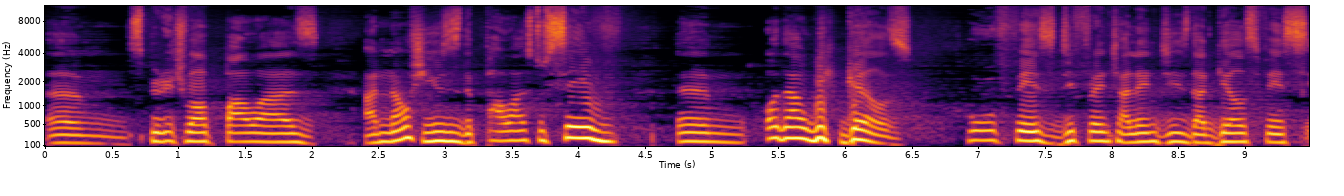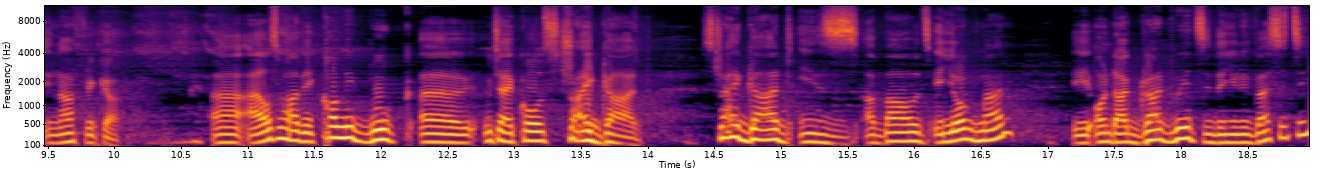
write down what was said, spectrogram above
um, spiritual powers, and now she uses the powers to save um, other weak girls who face different challenges that girls face in Africa. Uh, I also have a comic book uh, which I call Strikeguard. Strike Guard is about a young man, a undergraduate in the university,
